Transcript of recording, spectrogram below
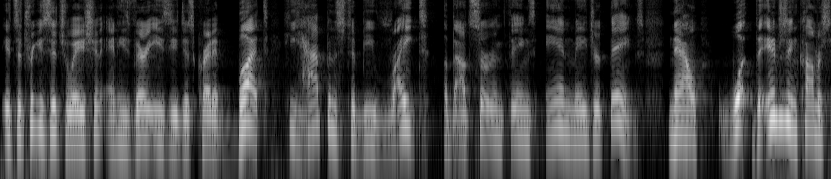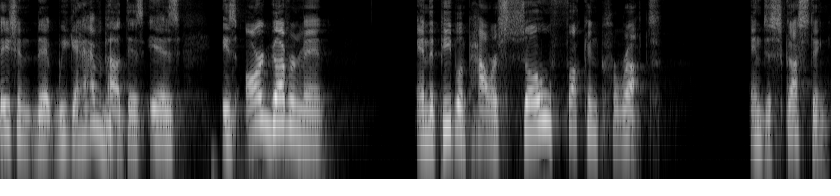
it's a tricky situation, and he's very easy to discredit. But he happens to be right about certain things and major things. Now, what the interesting conversation that we can have about this is: is our government and the people in power so fucking corrupt and disgusting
